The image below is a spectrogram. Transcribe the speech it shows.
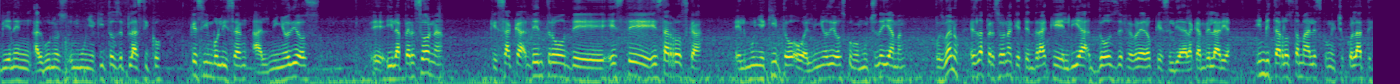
vienen algunos muñequitos de plástico que simbolizan al niño Dios eh, y la persona que saca dentro de este, esta rosca el muñequito o el niño Dios, como muchos le llaman, pues bueno, es la persona que tendrá que el día 2 de febrero, que es el día de la Candelaria, invitar los tamales con el chocolate.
